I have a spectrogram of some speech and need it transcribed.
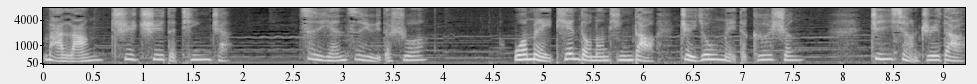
马郎痴痴地听着，自言自语地说：“我每天都能听到这优美的歌声。”真想知道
